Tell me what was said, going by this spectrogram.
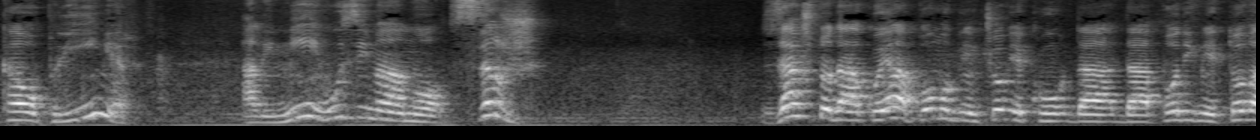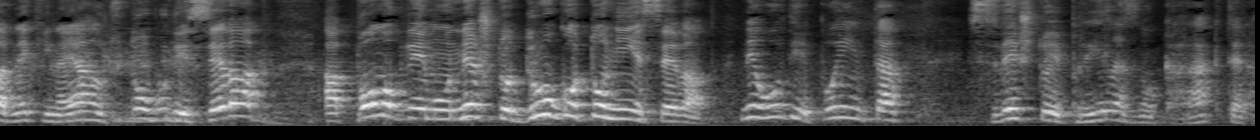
kao primjer ali mi uzimamo srž. Zašto da ako ja pomognem čovjeku da, da podigne tovar neki na jahalcu, to bude sevap, a pomognemo nešto drugo, to nije sevap. Ne, ovdje je pojenta sve što je prilazno karaktera.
